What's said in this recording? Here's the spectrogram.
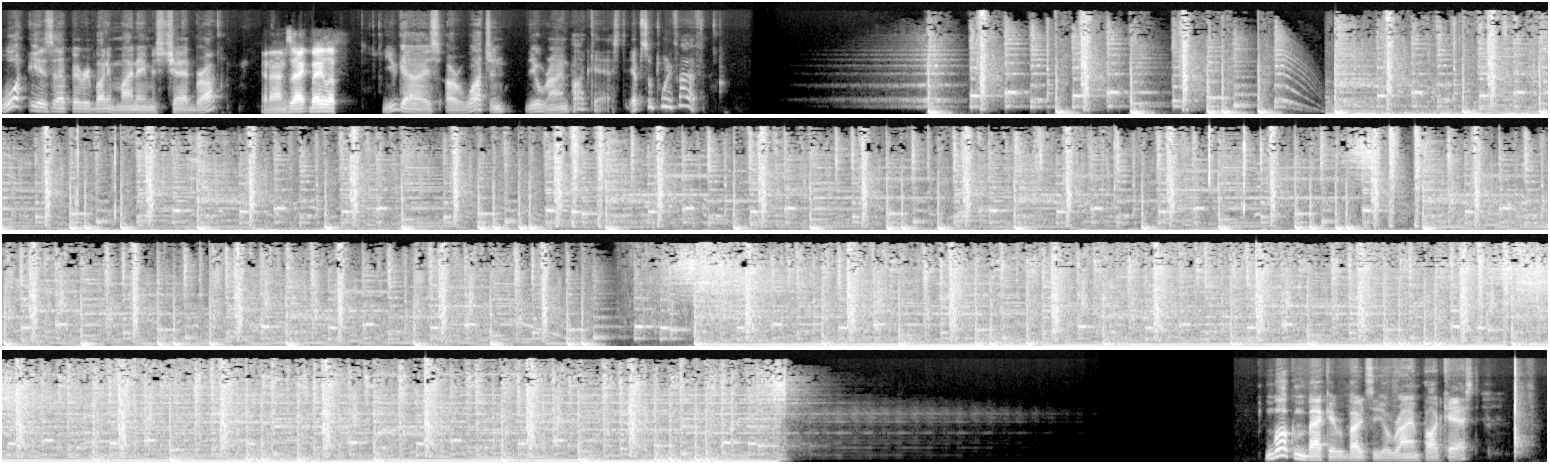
What is up, everybody? My name is Chad Brock. And I'm Zach Bailiff. You guys are watching the Orion Podcast, episode 25. Welcome back, everybody, to the Orion Podcast.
